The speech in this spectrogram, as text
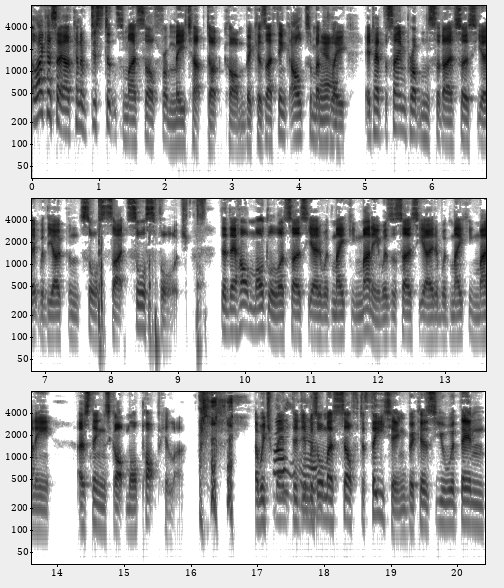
Like I say, I've kind of distanced myself from Meetup.com because I think ultimately it had the same problems that I associate with the open source site SourceForge. That their whole model associated with making money was associated with making money as things got more popular. Which Well, meant that it was almost self-defeating because you would then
